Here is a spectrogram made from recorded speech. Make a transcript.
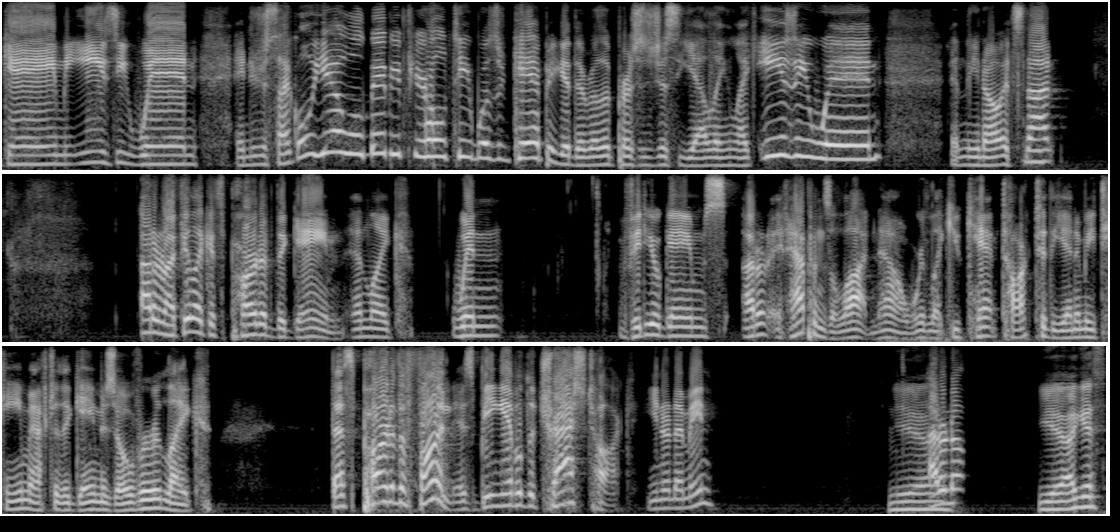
game, easy win, and you're just like, "Oh yeah, well maybe if your whole team wasn't camping," and the other person's just yelling like "easy win," and you know it's not. I don't know. I feel like it's part of the game, and like when video games, I don't. It happens a lot now, where like you can't talk to the enemy team after the game is over, like that's part of the fun is being able to trash talk. You know what I mean? yeah. I don't know. Yeah, I guess.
